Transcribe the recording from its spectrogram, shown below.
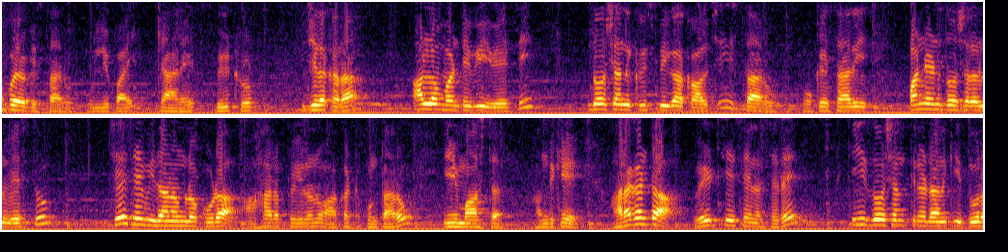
ఉపయోగిస్తారు. ఉల్లిపాయ క్యారెట్ బీట్రూట్ జీలకర్ర అల్లం వంటివి వేసి దోశని క్రిస్పీగా కాల్చి ఇస్తారు. ఒకేసారి పన్నెండు దోశలను వేస్తూ చేసే విధానంలో కూడా ఆహార ప్రియులను ఆకట్టుకుంటారు ఈ మాస్టర్. అందుకే అరగంట వెయిట్ చేసైనా సరే ఈ దోశను తినడానికి దూర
